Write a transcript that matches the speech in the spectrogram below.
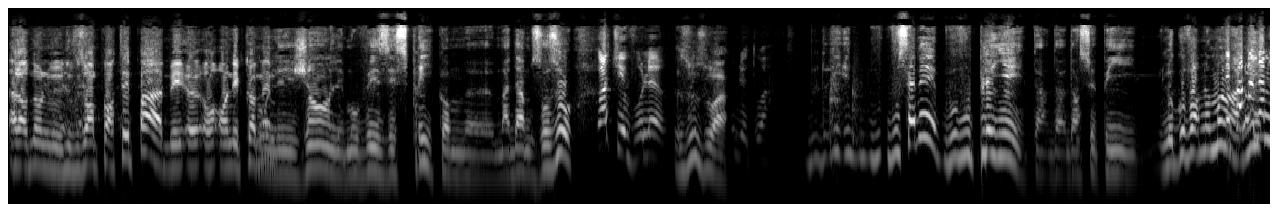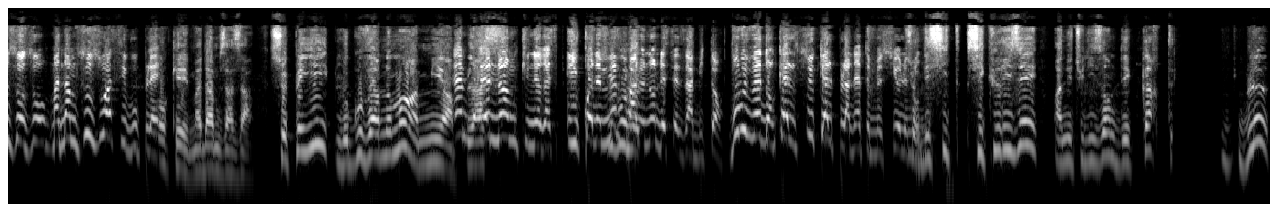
alors non, ne vous emportez pas, mais euh, on, on est quand Pour même... les gens, les mauvais esprits comme euh, Madame Zozo. Toi, tu es voleur. Zouzoua. De toi. Vous savez, vous vous plaignez dans, dans, dans ce pays. Le gouvernement C'est a pas mis... Madame Zozo, Madame Zouzoua, s'il vous plaît. Ok, Madame Zaza. Ce pays, le gouvernement a mis en Un, place un homme qui ne respecte, il connaît Si même pas ne- le nom de ses habitants. Vous vivez dans quelle, sur quelle planète, monsieur le sur des sites sécurisés en utilisant des cartes bleues,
